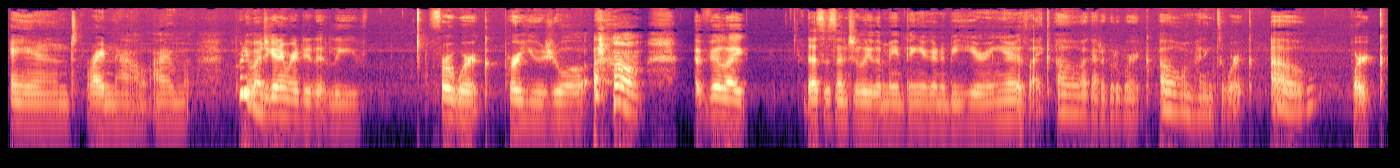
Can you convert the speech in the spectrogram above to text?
and right now I'm pretty much getting ready to leave for work per usual. um, I feel like that's essentially the main thing you're going to be hearing here is like, oh, I got to go to work. Oh, I'm heading to work. Oh, work.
